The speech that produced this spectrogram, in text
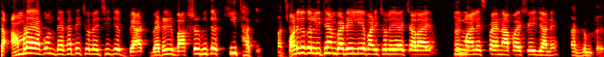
তা আমরা এখন দেখাতেই চলেছি যে ব্যাট- ব্যাটারির বাক্সের ভিতরে কি থাকে। আচ্ছা। অনেকে তো লিথিয়াম ব্যাটারি নিয়ে বাড়ি চলে যায় চালায়। কি মাইলেজ পায় না পায় সেই জানে। একদম তাই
